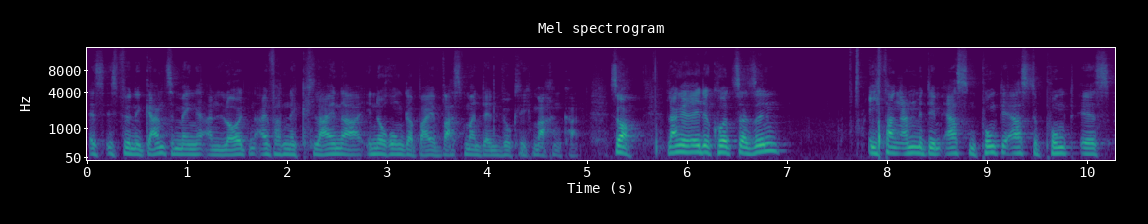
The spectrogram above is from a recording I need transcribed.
Es ist für eine ganze Menge an Leuten einfach eine kleine Erinnerung dabei, was man denn wirklich machen kann. So, lange Rede, kurzer Sinn. Ich fange an mit dem ersten Punkt. Der erste Punkt ist,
